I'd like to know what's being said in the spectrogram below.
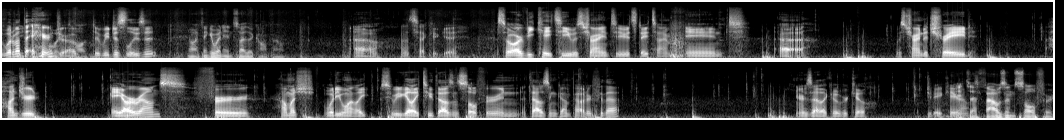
What about the airdrop? Did we just lose it? No, I think it went inside the compound. Oh, that's hecka gay. So RVKT was trying to. It's daytime, and uh, was trying to trade hundred AR rounds for how much? What do you want? Like, so we get like two thousand sulfur and thousand gunpowder for that, or is that like overkill? 100 AK rounds. It's a thousand sulfur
